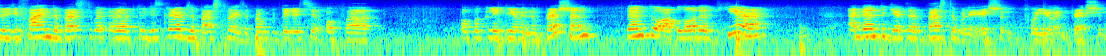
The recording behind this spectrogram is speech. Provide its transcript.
to define the best way, uh, to describe the best way, the probability of uh, of a click given impression, then to upload it here, and then to get the best evaluation for your impression.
